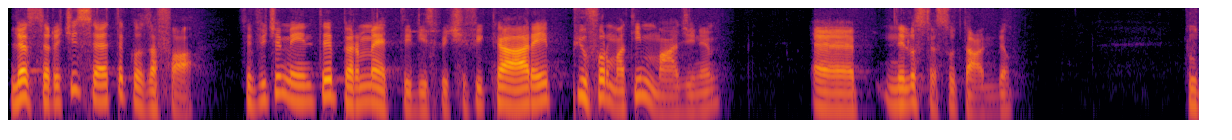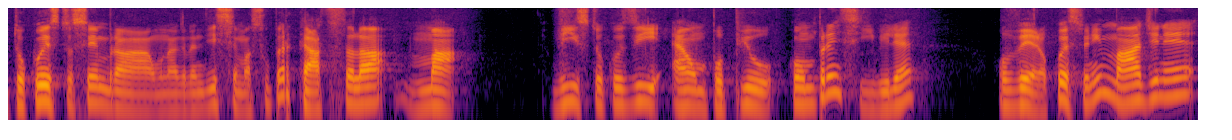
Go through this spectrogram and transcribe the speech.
L'SRC set cosa fa? Semplicemente permette di specificare più formati immagine eh, nello stesso tag. Tutto questo sembra una grandissima supercazzola, ma visto così è un po' più comprensibile, ovvero questa è un'immagine,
